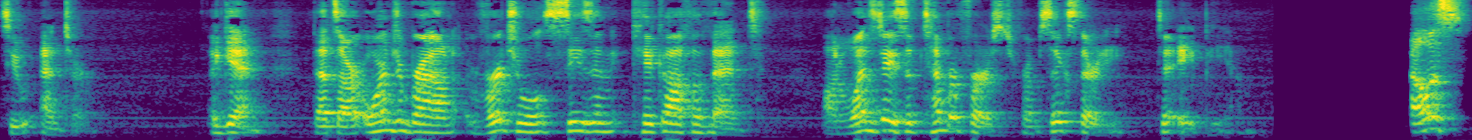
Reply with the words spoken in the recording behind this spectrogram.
to enter. Again, that's our Orange and Brown virtual season kickoff event on Wednesday, September 1st from 6:30 to 8 p.m. Ellis,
